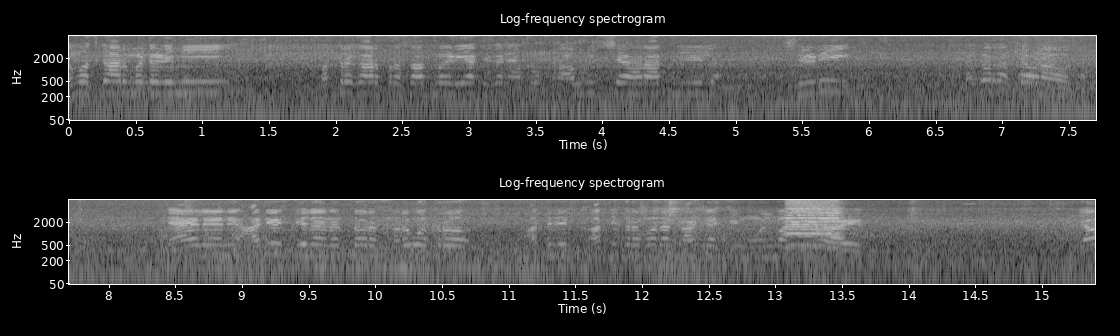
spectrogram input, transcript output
नमस्कार मंडळी मी पत्रकार प्रसाद मैड या ठिकाणी आपण रावरी शहरातील शिर्डी नगर रस्त्यावर आहोत. न्यायालयाने आदेश दिल्यानंतर सर्वत्र अतिरिक्त अतिक्रमणं काढण्याची मोहिमा सुरू आहे. या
